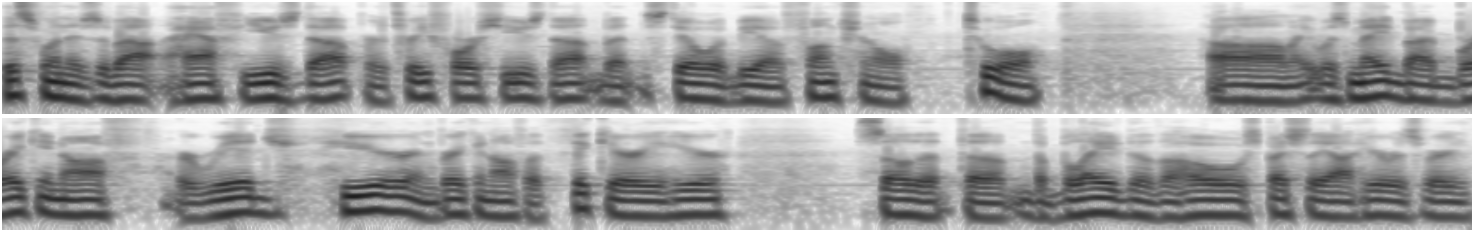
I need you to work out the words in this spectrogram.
This one is about half used up or three fourths used up, but still would be a functional tool. Um, it was made by breaking off a ridge here and breaking off a thick area here so that the, the blade of the hoe, especially out here, was very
